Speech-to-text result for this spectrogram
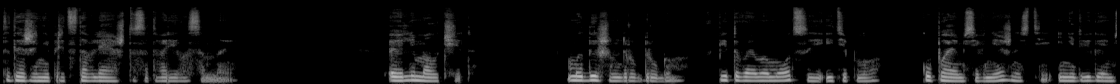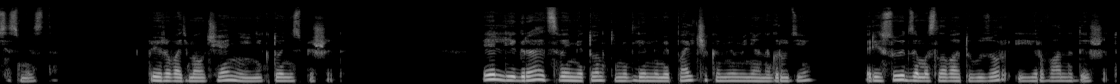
Ты даже не представляешь, что сотворила со мной. Элли молчит. Мы дышим друг другом, впитываем эмоции и тепло, купаемся в нежности и не двигаемся с места. Прерывать молчание никто не спешит. Элли играет своими тонкими длинными пальчиками у меня на груди, рисует замысловатый узор и рвано дышит.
